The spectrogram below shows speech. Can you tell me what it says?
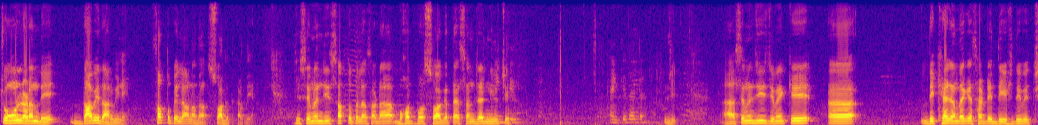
ਚੋਣ ਲੜਨ ਦੇ ਦਾਅਵੇਦਾਰ ਵੀ ਨੇ। ਸਭ ਤੋਂ ਪਹਿਲਾਂ ਉਹਨਾਂ ਦਾ ਸਵਾਗਤ ਕਰਦੇ ਹਾਂ। ਜੀ ਸਿਮਰਨ ਜੀ, ਸਭ ਤੋਂ ਪਹਿਲਾਂ ਸਾਡਾ ਬਹੁਤ-ਬਹੁਤ ਸਵਾਗਤ ਹੈ ਸੰਜਰ ਨਿਊਜ਼ 'ਚ। ਥੈਂਕ ਯੂ ਤੁਹਾਡਾ ਜੀ। ਸਿਮਰਨ ਜੀ ਜਿਵੇਂ ਕਿ ਦੇਖਿਆ ਜਾਂਦਾ ਕਿ ਸਾਡੇ ਦੇਸ਼ ਦੇ ਵਿੱਚ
